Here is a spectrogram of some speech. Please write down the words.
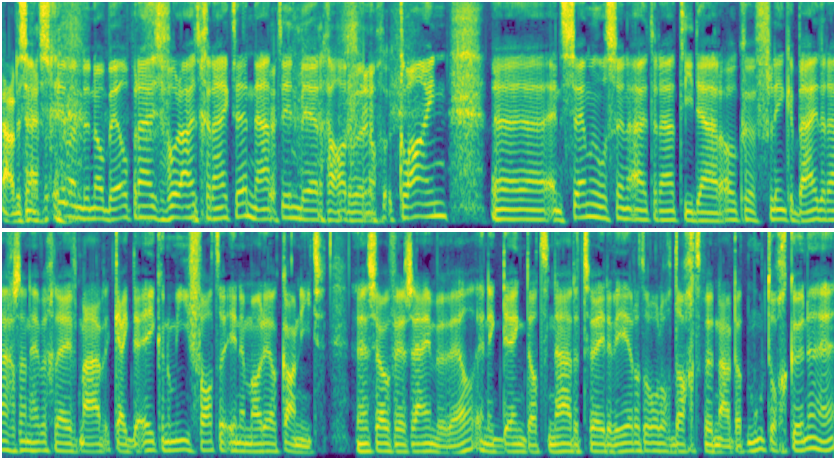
Nou, er zijn verschillende Nobelprijzen voor uitgereikt. Hè. Na Tinbergen hadden we nog Klein uh, en Samuelson uiteraard... die daar ook flinke bijdragers aan hebben geleverd. Maar kijk, de economie vatten in een model kan niet. Uh, zover zijn we wel. En ik denk dat na de Tweede Wereldoorlog dachten we... nou, dat moet toch kunnen, hè?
